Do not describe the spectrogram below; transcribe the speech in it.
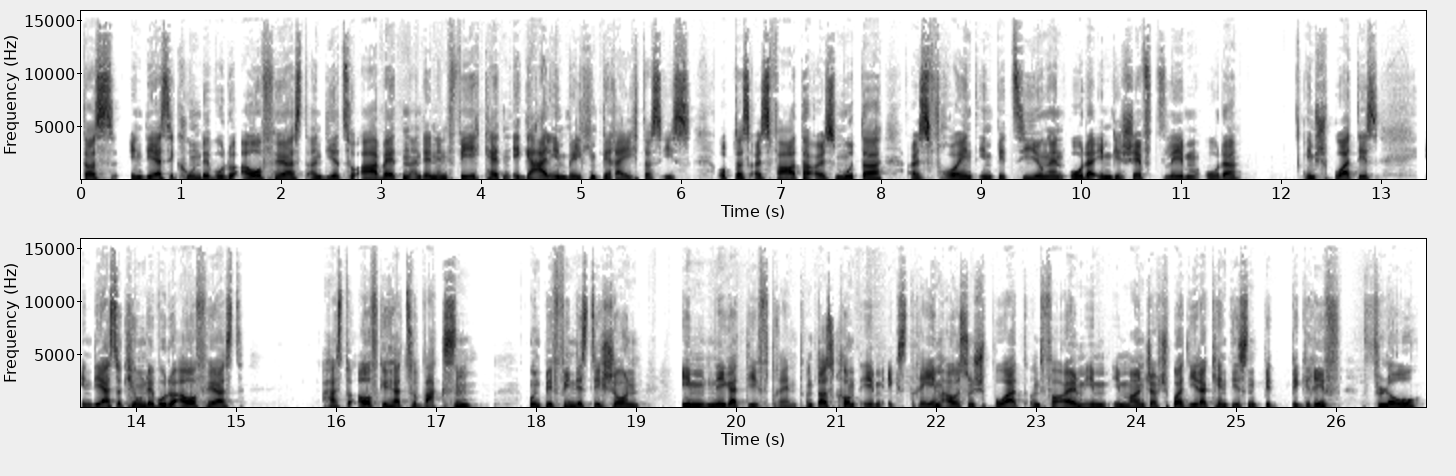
dass in der Sekunde, wo du aufhörst, an dir zu arbeiten, an deinen Fähigkeiten, egal in welchem Bereich das ist, ob das als Vater, als Mutter, als Freund in Beziehungen oder im Geschäftsleben oder im Sport ist, in der Sekunde, wo du aufhörst, hast du aufgehört zu wachsen und befindest dich schon im Negativtrend. Und das kommt eben extrem aus dem Sport und vor allem im, im Mannschaftssport. Jeder kennt diesen Be Begriff Flow.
